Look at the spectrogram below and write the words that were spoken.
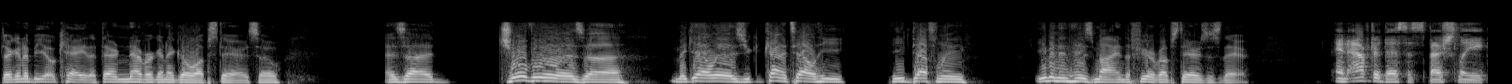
they're gonna be okay, that they're never gonna go upstairs. So as jovial as Miguel is, you can kind of tell he he definitely, even in his mind, the fear of upstairs is there. And after this, especially,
